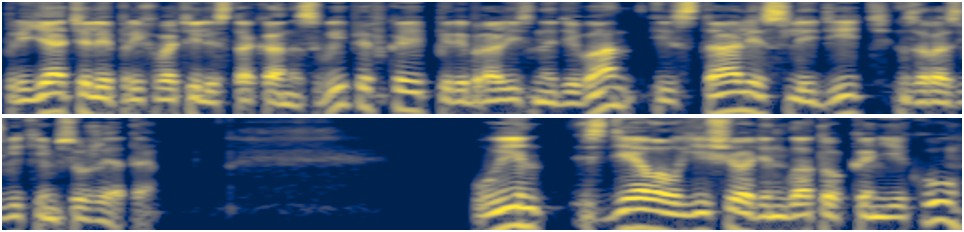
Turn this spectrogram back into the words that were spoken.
Приятели прихватили стаканы с выпивкой, перебрались на диван и стали следить за развитием сюжета. Уин сделал еще один глоток коньяку,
